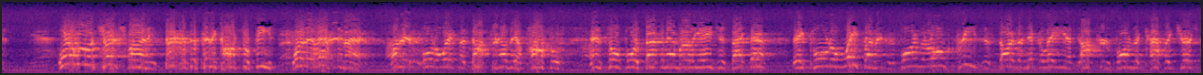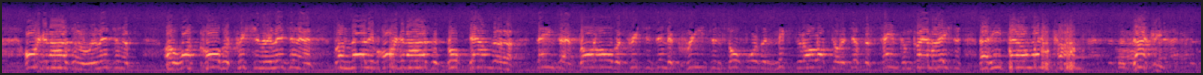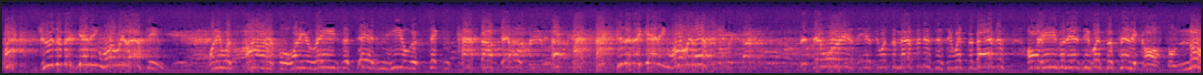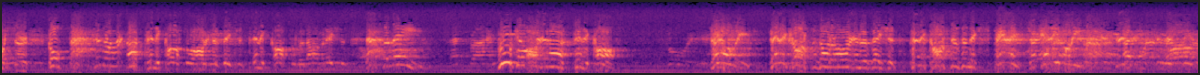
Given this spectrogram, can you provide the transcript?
Where will the church find him? Back at the Pentecostal feast, where they left him at. When they pulled away from the doctrine of the apostles and so forth back in them early ages back there, they pulled away from it and formed their own creeds and started the Nicolaitan doctrine, formed the Catholic Church, organized a religion of, of what called the Christian religion, and from there they've organized and broke down the things and brought all the Christians into creeds and so forth and mixed it all up till it's just the same conglomeration that he found when he come. Exactly. Back to the beginning where we left him. When he was powerful, when he raised the dead and healed the sick and cast out devils. That's back to the beginning where we left him. Is he? Is he with the Methodists? Is he with the Baptists? Or even is he with the Pentecostal? No, sir. Go back not Pentecostal organizations, Pentecostal denominations. That's the name. That's right. Who can organize Pentecost? Tell me. Pentecost is not an organization. Pentecost is an experience to any believer. That's what you receive.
